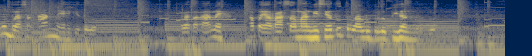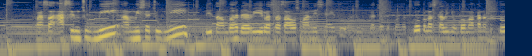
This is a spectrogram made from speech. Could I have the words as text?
gue merasa aneh gitu loh. Merasa aneh. Apa ya rasa manisnya tuh terlalu berlebihan menurut rasa asin cumi amisnya cumi ditambah dari rasa saus manisnya itu aduh gak cocok banget. Gue pernah sekali nyoba makan habis itu.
